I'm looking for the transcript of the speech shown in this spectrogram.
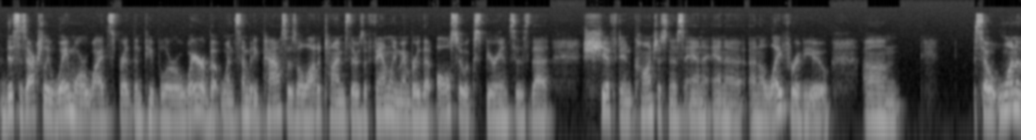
this is actually way more widespread than people are aware. But when somebody passes, a lot of times there's a family member that also experiences that shift in consciousness and, and, a, and a life review. Um, so one of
